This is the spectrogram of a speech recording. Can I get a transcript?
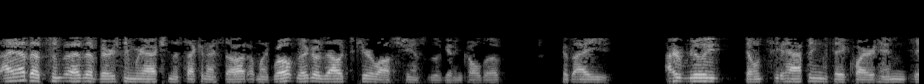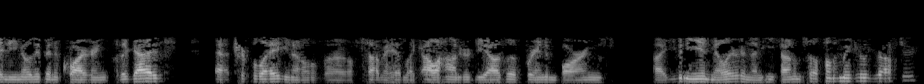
I had that some, I had that very same reaction the second I saw it. I'm like, well, there goes Alex Kirilloff's chances of getting called up because I I really don't see it happening if they acquired him. And you know they've been acquiring other guys at AAA. You know, uh, off the top of my head, like Alejandro De Aza, Brandon Barnes, uh, even Ian Miller, and then he found himself on the major league roster.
